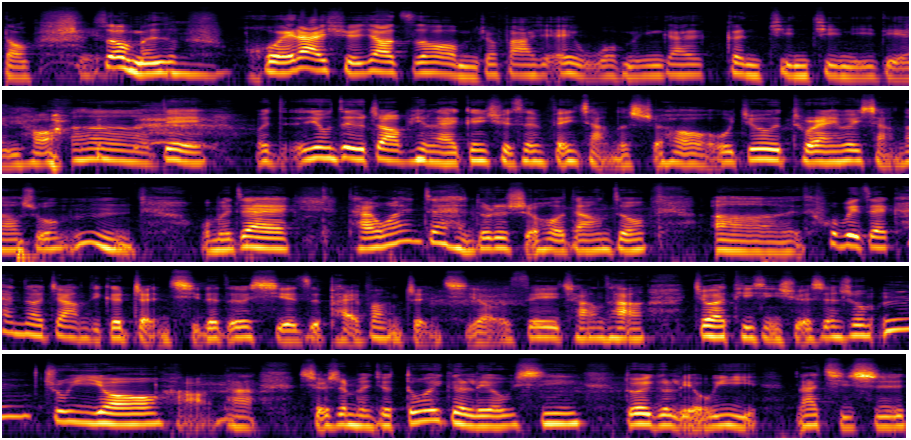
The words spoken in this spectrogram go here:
动。所以，我们回来学校之后，我们就发现，哎，我们应该更精进一点哈。嗯，对我用这个照片来跟学生分享的时候，我就突然会想到说，嗯，我们在台湾在很多的时候当中，呃，会不会在看到这样的一个整齐的这个鞋子排放整齐哦？所以常常就要提醒学生说，嗯，注意哦。好，那学生们就多一个留心，多一个留意。那其实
